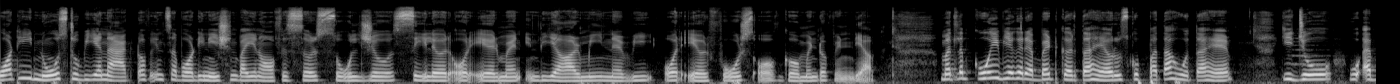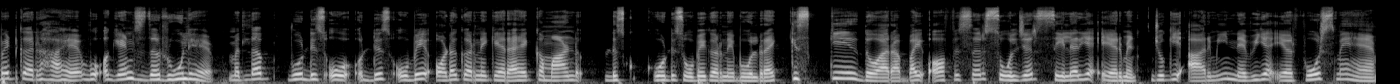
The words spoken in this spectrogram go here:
what he knows to be an act of insubordination by an officer, soldier, sailor or airman in the army, navy or air force of government of India. मतलब कोई भी अगर अबेट करता है और उसको पता होता है कि जो वो अबेट कर रहा है वो अगेंस्ट द रूल है। मतलब वो डिस डिसओबे ऑर्डर करने कह रहा है कमांड को डिसओबे करने बोल रहा है, किसके द्वारा? बाय ऑफिसर सोल्जर सेलर या एयरमैन जो कि आर्मी नेवी या एयरफोर्स में है।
